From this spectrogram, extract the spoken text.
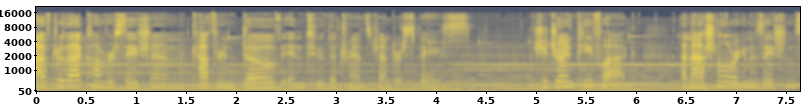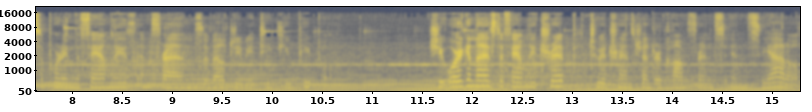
After that conversation, Catherine dove into the transgender space. She joined PFLAG, a national organization supporting the families and friends of LGBTQ people. She organized a family trip to a transgender conference in Seattle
